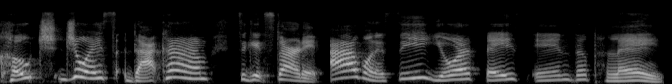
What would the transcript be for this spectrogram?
coachjoyice.com to get started. I want to see your face in the play.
